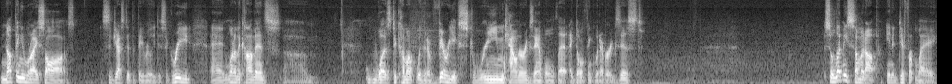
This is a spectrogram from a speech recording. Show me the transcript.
Nothing in what I saw suggested that they really disagreed, and one of the comments. Uh, was to come up with a very extreme counterexample that I don't think would ever exist. So let me sum it up in a different way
